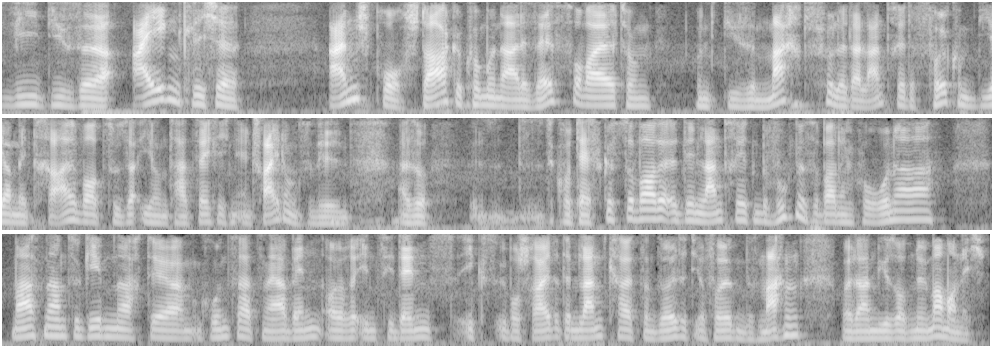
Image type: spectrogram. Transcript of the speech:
wie diese eigentliche Anspruch, starke kommunale Selbstverwaltung und diese Machtfülle der Landräte vollkommen diametral war zu ihren tatsächlichen Entscheidungswillen. Also das Groteskeste war den Landräten Befugnisse bei den Corona- Maßnahmen zu geben nach dem Grundsatz, naja, wenn eure Inzidenz X überschreitet im Landkreis, dann solltet ihr Folgendes machen, weil da haben die gesagt, nö, machen wir nicht.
